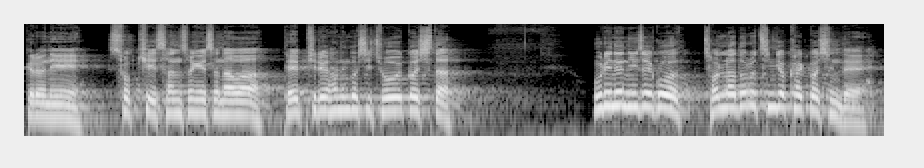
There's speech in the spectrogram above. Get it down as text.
그러니 속히 산성에서 나와 대피를 하는 것이 좋을 것이다. 우리는 이제 곧 전라도로 진격할 것인데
